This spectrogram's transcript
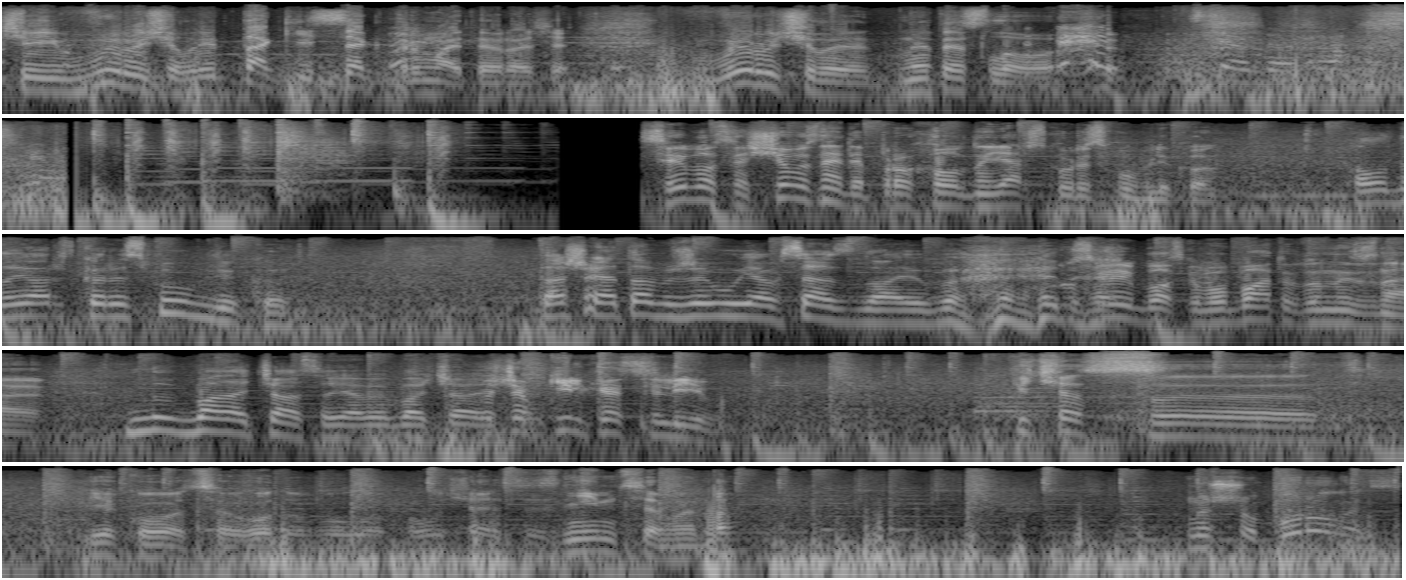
що і виручили, і так, і сяк тримайте гроші. Виручили не те слово. Все добре. Будь що ви знаєте про Холодноярську республіку? Холодноярську республіку. Та що я там живу, я все знаю. Ну, скажіть, будь ласка, бо багато хто не знає. Ну, мене часу, я вибачаю. Хоча б кілька слів. Під час е, якого це году було? Получається, з німцями, так? Ну що, боролись?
